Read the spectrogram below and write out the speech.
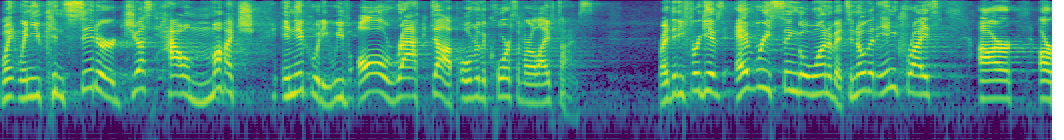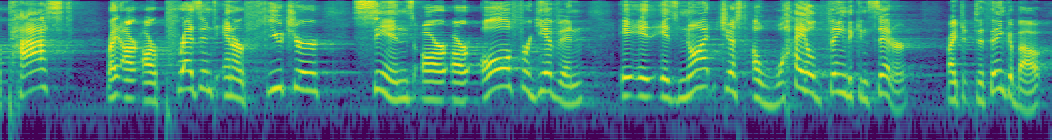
When, when you consider just how much iniquity we've all racked up over the course of our lifetimes, right? That he forgives every single one of it. To know that in Christ, our, our past right? Our, our present and our future sins are, are all forgiven is not just a wild thing to consider, right? To, to think about.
